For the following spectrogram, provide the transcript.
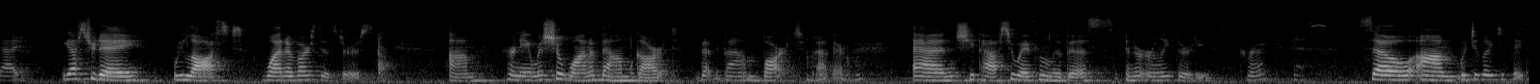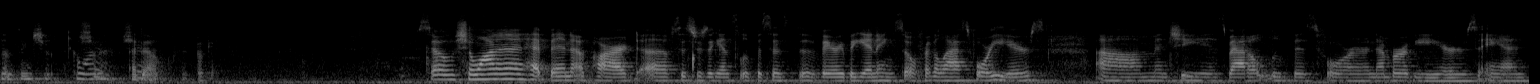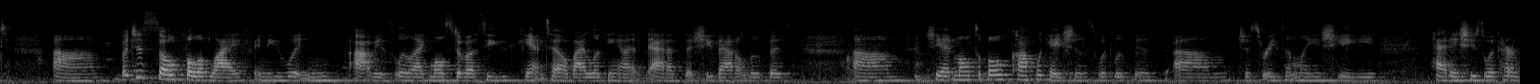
that yesterday we lost one of our sisters. Um, her name was Shawana Baumgart, Ba- Baumbart, rather. And she passed away from lupus in her early 30s, correct? Yes. So, um, would you like to say something, Sha- Kawana, Sure, sure. about? Okay. So Shawana had been a part of Sisters Against Lupus since the very beginning, so for the last four years. Um, and she has battled lupus for a number of years and, um, but just so full of life. And you wouldn't, obviously, like most of us, you can't tell by looking at, at us that she battled lupus. Um, she had multiple complications with lupus. Um, just recently, she had issues with her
